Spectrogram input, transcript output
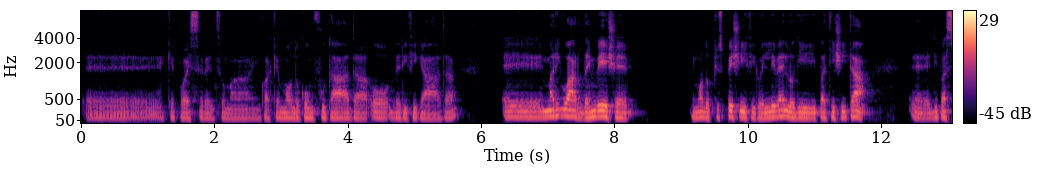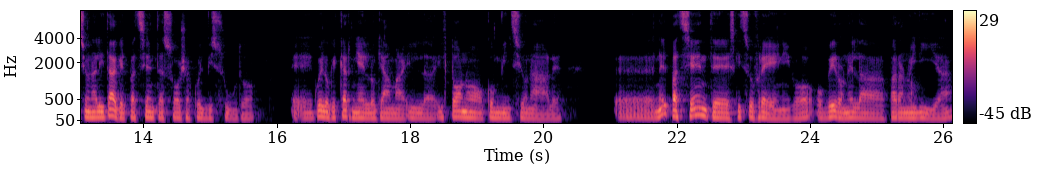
eh, che può essere insomma in qualche modo confutata o verificata, eh, ma riguarda invece in modo più specifico il livello di paticità, eh, di passionalità che il paziente associa a quel vissuto, quello che Carniello chiama il, il tono convinzionale. Eh, nel paziente schizofrenico, ovvero nella paranoidia,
